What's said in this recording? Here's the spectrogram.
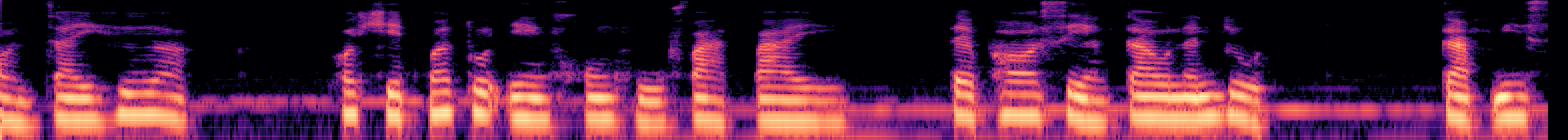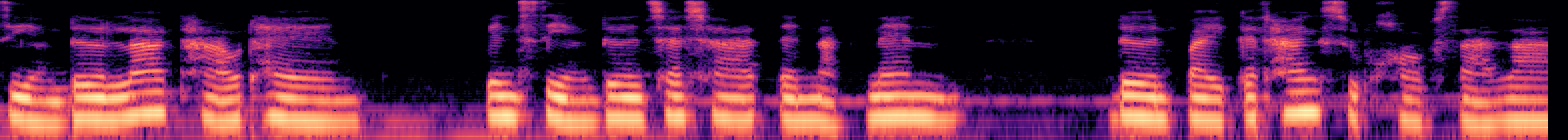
อนใจเฮือก เพราะคิดว่าตัวเองคงหูฝาดไป แต่พอเสียงเกานั้นหยุด กลับมีเสียงเดินลากเท้าแทน เป็นเสียงเดินช้าๆแต่หนักแน่น เดินไปกระทั่งสุดขอบศาลา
